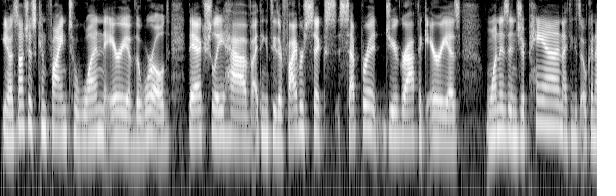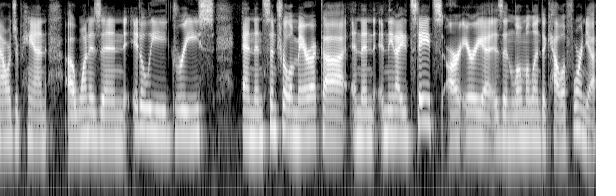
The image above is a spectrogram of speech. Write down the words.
you know, it's not just confined to one area of the world they actually have, I think it's either five or six separate geographic areas one is in Japan, I think it's Okinawa, Japan. Uh, one is in Italy, Greece, and then Central America. And then in the United States, our area is in Loma Linda, California.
